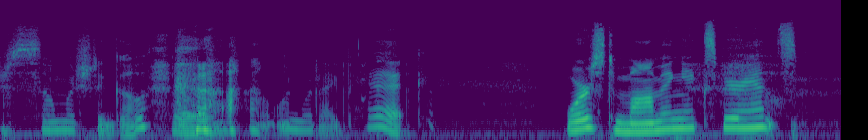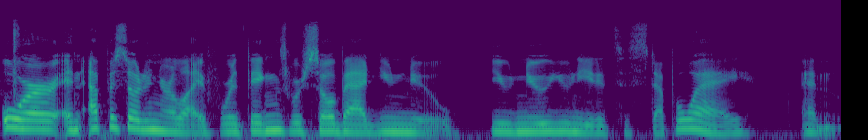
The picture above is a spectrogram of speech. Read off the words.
there's so much to go through. What one would i pick? Worst momming experience? Or an episode in your life where things were so bad you knew you knew you needed to step away and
